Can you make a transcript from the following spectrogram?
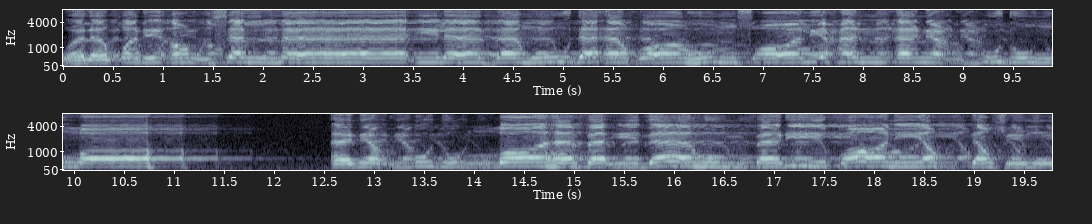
ولقد أرسلنا إلى ثمود أخاهم صالحا أن اعبدوا الله أن اعبدوا الله فإذا هم فريقان يختصمون.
